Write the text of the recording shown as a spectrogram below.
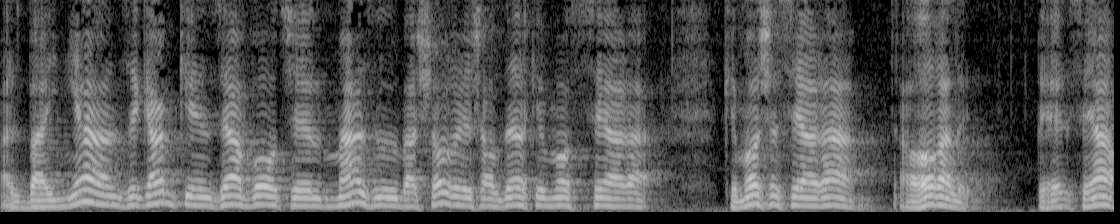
אז בעניין זה גם כן, זה אבות של מזל בשורש על דרך כמו שערה. כמו ששערה, האור עליה, שיער.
